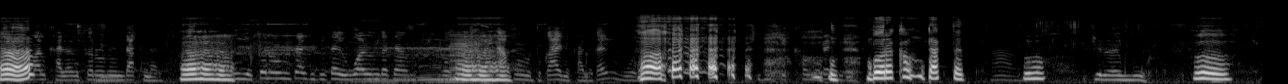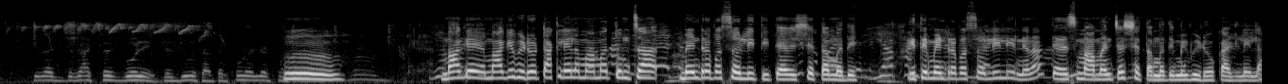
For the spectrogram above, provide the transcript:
हां. हां. हां म्हणजे हां बोरं खाऊन टाकतात. हं. तिला मु-. तिला रात्र गोळे तिला दिवस आता पुढे. मागे मागे व्हिडिओ टाकलेला मामा तुमचा मेंढरं बसवली ती त्यावेळेस शेतामध्ये इथे मेंढरं बसवलेली ना त्यावेळेस मामांच्या शेतामध्ये मी व्हिडिओ काढलेला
